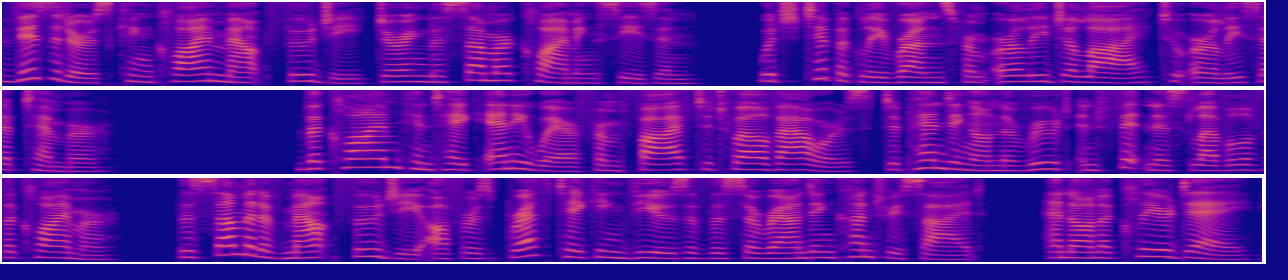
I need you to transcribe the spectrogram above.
Visitors can climb Mount Fuji during the summer climbing season, which typically runs from early July to early September. The climb can take anywhere from 5 to 12 hours depending on the route and fitness level of the climber. The summit of Mount Fuji offers breathtaking views of the surrounding countryside, and on a clear day,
